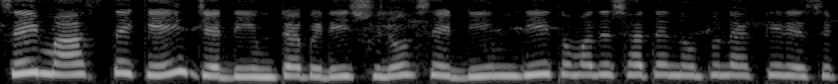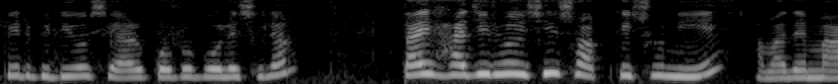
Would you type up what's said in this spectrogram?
সেই মাছ থেকেই যে ডিমটা বেরিয়েছিল, সেই ডিম দিয়ে তোমাদের সাথে নতুন একটি রেসিপির ভিডিও শেয়ার করব বলেছিলাম। তাই হাজির হয়েছি সব কিছু নিয়ে আমাদের মা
